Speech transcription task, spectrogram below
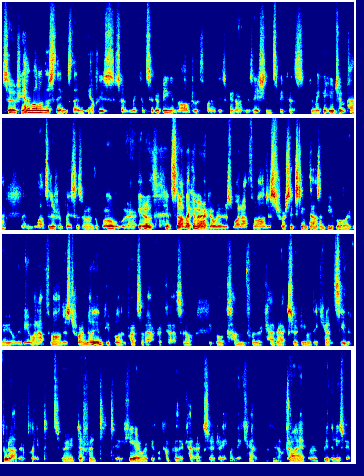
So if you have all of those things then yeah please certainly consider being involved with one of these great organizations because you can make a huge impact in lots of different places around the world where you know it's not like america where there's one ophthalmologist for 16000 people. There may only be one ophthalmologist for a million people in parts of africa. So people come for their cataract surgery where they can't see the food on their plate. It's very different to here where people come for their cataract surgery when they can't, you know, drive or read the newspaper.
